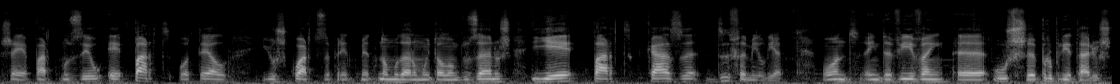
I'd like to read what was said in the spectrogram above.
já é parte museu, é parte hotel e os quartos aparentemente não mudaram muito ao longo dos anos e é parte casa de família, onde ainda vivem ah, os proprietários.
